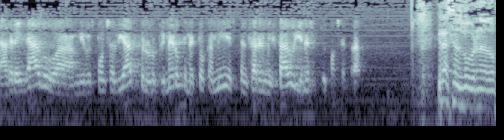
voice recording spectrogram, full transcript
agregado a mi responsabilidad, pero lo primero que me toca a mí es pensar en mi Estado y en eso estoy concentrado. Gracias, gobernador.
